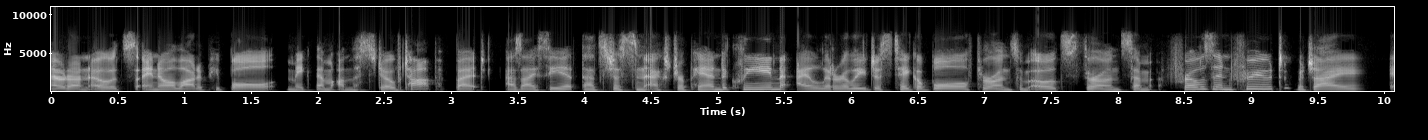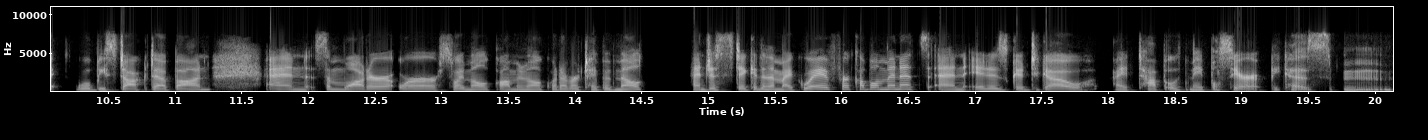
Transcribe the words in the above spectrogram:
on oats. I know a lot of people make them on the stovetop, but as I see it, that's just an extra pan to clean. I literally just take a bowl, throw in some oats, throw in some frozen fruit, which I will be stocked up on, and some water or soy milk, almond milk, whatever type of milk, and just stick it in the microwave for a couple minutes and it is good to go. I top it with maple syrup because mm,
